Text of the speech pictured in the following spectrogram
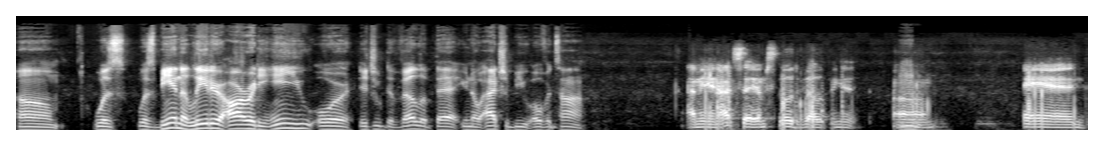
um, was was being a leader already in you, or did you develop that you know attribute over time? I mean, I'd say I'm still developing it, mm. um, and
